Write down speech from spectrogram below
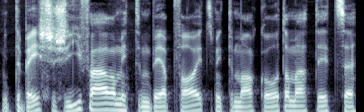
mit den besten Skifahrern, mit dem Bert Feutz, mit dem Marco Odermatt jetzt. Äh,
